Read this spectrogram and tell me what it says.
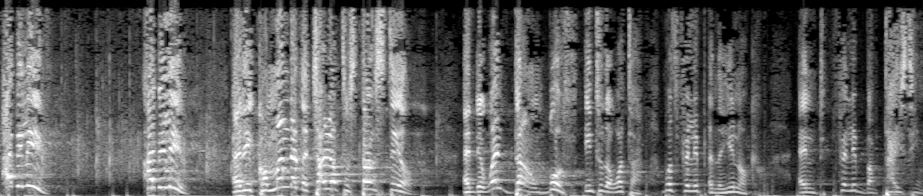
I believe. I believe. And he commanded the chariot to stand still. And they went down both into the water, both Philip and the eunuch. And Philip baptized him.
